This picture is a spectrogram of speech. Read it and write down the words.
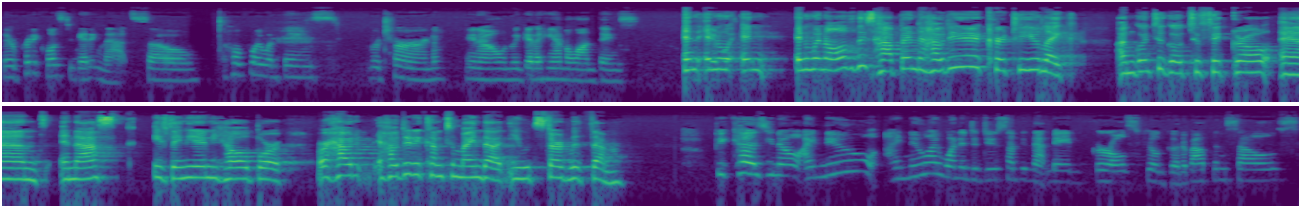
They were pretty close to getting that. So hopefully, when things return, you know, when we get a handle on things. And and and and when all of this happened, how did it occur to you, like? I'm going to go to Fit Girl and and ask if they need any help or or how how did it come to mind that you would start with them? Because you know, I knew I knew I wanted to do something that made girls feel good about themselves.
